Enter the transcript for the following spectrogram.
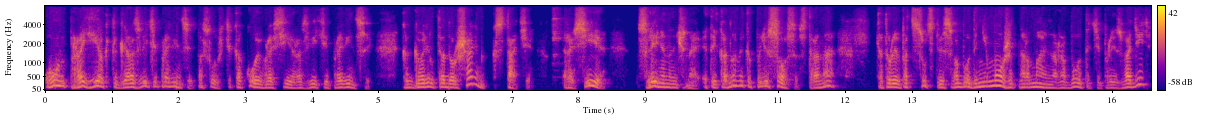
Он проект для развития провинции. Послушайте, какое в России развитие провинции? Как говорил Теодор Шанин, кстати, Россия с Ленина начиная, это экономика пылесоса, страна, который в отсутствии свободы не может нормально работать и производить,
